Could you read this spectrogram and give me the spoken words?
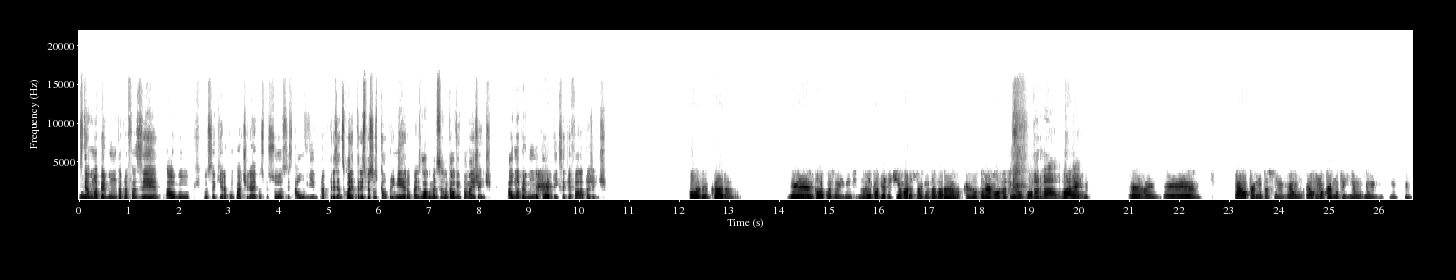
Você tem alguma pergunta para fazer? Algo que você queira compartilhar aí com as pessoas? Você está ao vivo para 343 pessoas, porque é o primeiro, mas logo menos vocês vão estar ao vivo para mais gente. Alguma pergunta? o que, que você quer falar para gente? Olha, cara, é, aquela coisa, na minha cabeça tinha várias perguntas, agora eu, eu tô nervoso assim um pouco. normal, mas, normal. É, mas é, é uma pergunta assim, é, um, é uma pergunta e um, e um,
